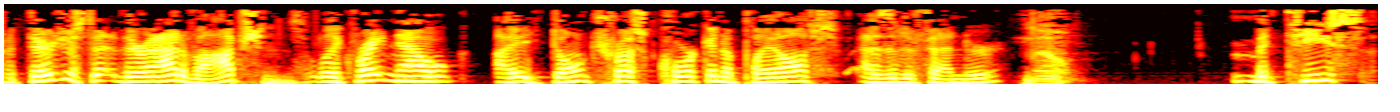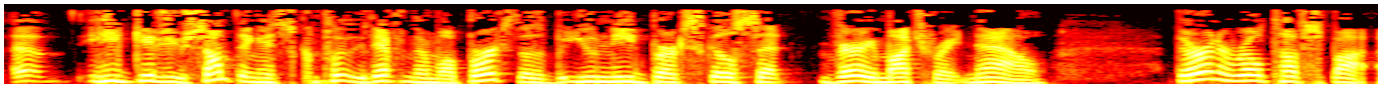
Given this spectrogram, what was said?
but they're just they're out of options. Like right now, I don't trust Cork in the playoffs as a defender. No. Matisse, uh, he gives you something. It's completely different than what Burks does, but you need Burks' skill set very much right now. They're in a real tough spot.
